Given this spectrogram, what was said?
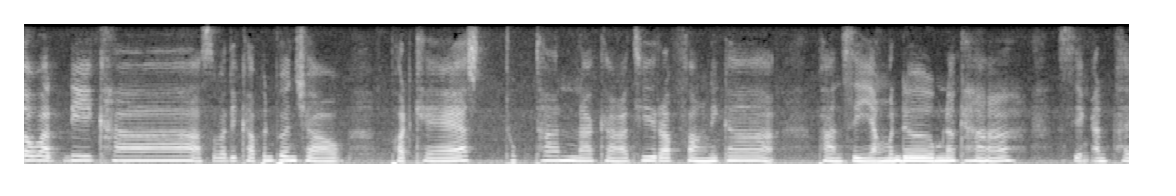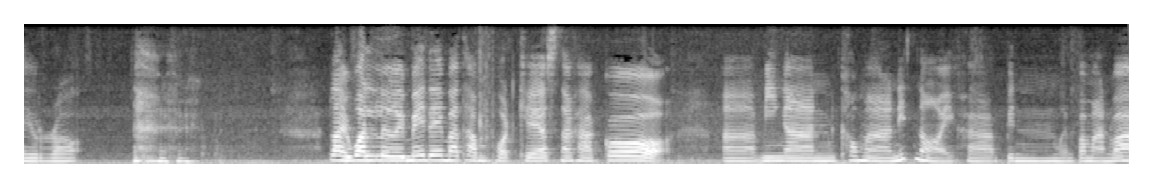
สวัสดีค่ะ สวัสดีค่ะเพื่อนๆชาวพอดแคสต์ทุกท่านนะคะที่รับฟังนิก้าผ่านเสียงเหมือนเดิมนะคะ เสียงอันไพเราะ หลายวันเลยไม่ได้มาทำพอดแคสต์นะคะ ก็มีงานเข้ามานิดหน่อยค่ะ เป็นเหมือนประมาณว่า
